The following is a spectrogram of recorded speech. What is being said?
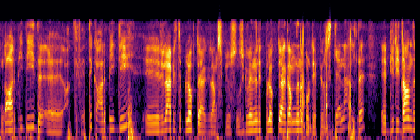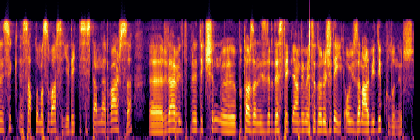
Şimdi RBD'yi de e, aktif ettik. RBD, e, Reliability Block Diagrams biliyorsunuz. Güvenilirlik blok diyagramlarını burada yapıyoruz. Genelde e, bir redundancy hesaplaması varsa, yedekli sistemler varsa, e, Reliability Prediction e, bu tarz analizleri destekleyen bir metodoloji değil. O yüzden RBD kullanıyoruz.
